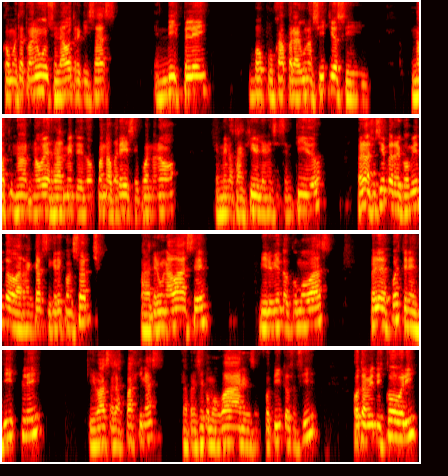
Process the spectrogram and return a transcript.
cómo está tu anuncio, en la otra quizás en display, vos pujás para algunos sitios y no, no, ves realmente cuándo aparece, cuándo no, es menos tangible en ese sentido. Pero no, yo siempre recomiendo arrancar si querés con Search para tener una base, ir viendo cómo vas, pero después tenés Display, que vas a las páginas, que aparece como banners, fotitos así, o también Discovery,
